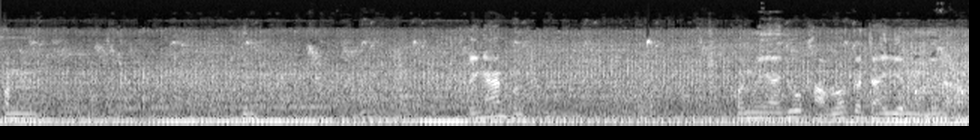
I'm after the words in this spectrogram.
คนคุณไปงานคุณ คนมีอายุขับรถก็ใจเย็นอย่างนี้แหละครับ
